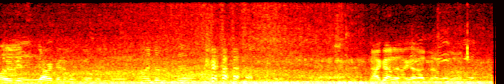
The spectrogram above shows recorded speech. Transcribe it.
Oh, if it's dark, I don't film anymore. Oh, it doesn't film. I got it. I got enough though.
